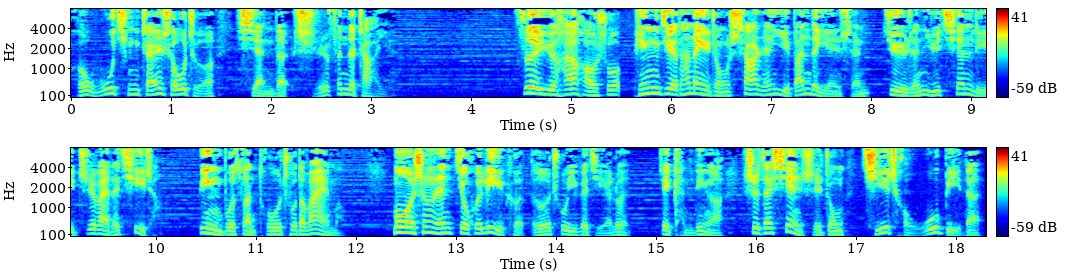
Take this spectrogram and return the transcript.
和“无情斩首者”显得十分的扎眼。自语还好说，凭借他那种杀人一般的眼神、拒人于千里之外的气场，并不算突出的外貌，陌生人就会立刻得出一个结论：这肯定啊是在现实中奇丑无比的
